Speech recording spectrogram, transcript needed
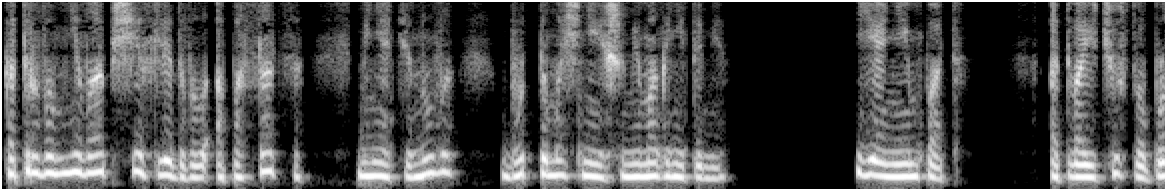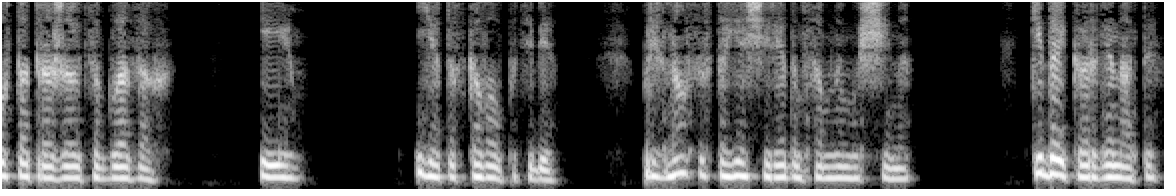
которого мне вообще следовало опасаться, меня тянуло будто мощнейшими магнитами. Я не эмпат, а твои чувства просто отражаются в глазах. И я тосковал по тебе, признался стоящий рядом со мной мужчина. Кидай координаты.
